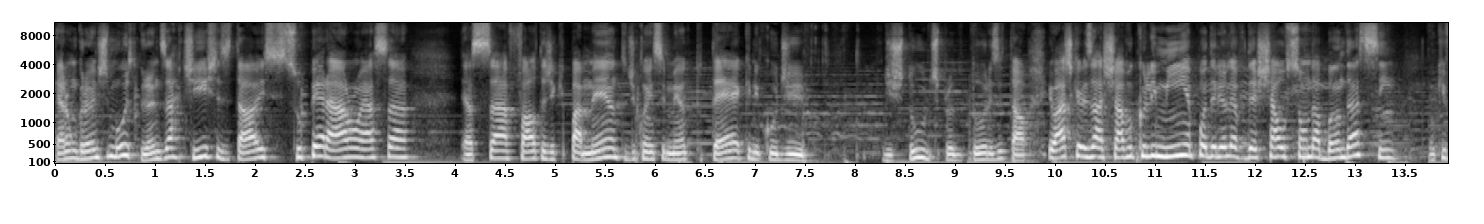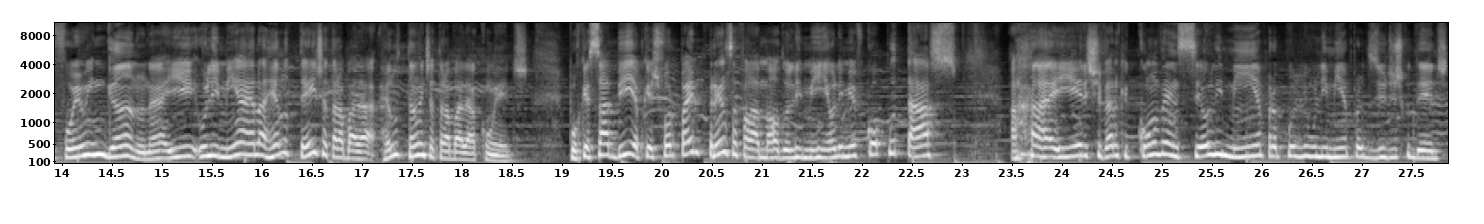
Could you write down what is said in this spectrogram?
eram grandes músicos, grandes artistas e tal, e superaram essa, essa falta de equipamento, de conhecimento técnico, de de estúdios, produtores e tal. Eu acho que eles achavam que o Liminha poderia deixar o som da banda assim. O que foi um engano, né? E o Liminha era relutante a trabalhar, relutante a trabalhar com eles. Porque sabia, porque eles foram pra imprensa falar mal do Liminha, o Liminha ficou putaço. Aí eles tiveram que convencer o Liminha para o Liminha produzir o disco deles.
